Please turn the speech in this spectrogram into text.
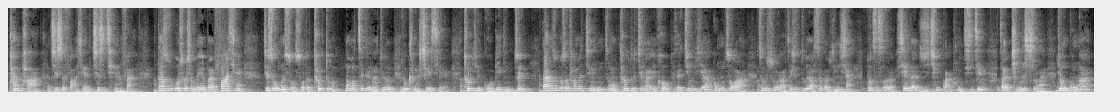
攀爬，及时发现，及时遣返。但是如果说是没有被发现，就是我们所说的偷渡，那么这个呢就有可能涉嫌偷越国边境罪。当然，如果说他们进行这种偷渡进来以后，这个就业啊、工作啊、住宿啊这些都要受到影响。不只是现在疫情管控期间，在平时呢用工啊、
